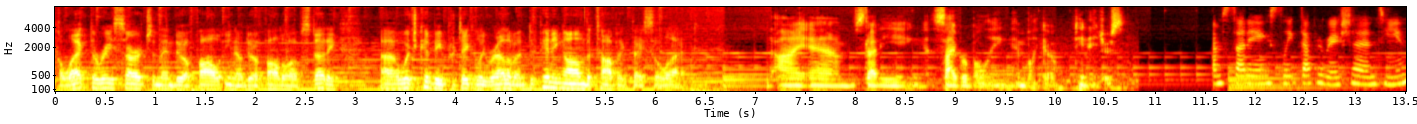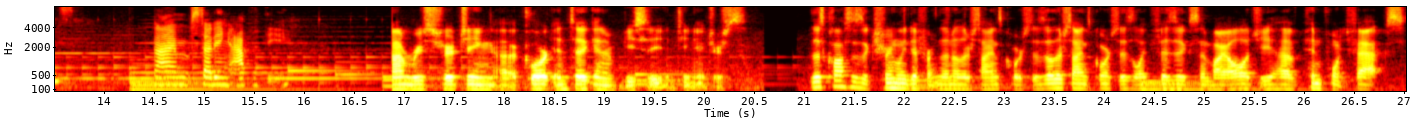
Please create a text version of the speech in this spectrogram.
collect the research, and then do a follow, you know, do a follow-up study, uh, which could be particularly relevant depending on the topic they select. I am studying cyberbullying in Blanco teenagers. I'm studying sleep deprivation in teens. I'm studying apathy. I'm researching uh, caloric intake and obesity in teenagers. This class is extremely different than other science courses. Other science courses like physics and biology have pinpoint facts.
